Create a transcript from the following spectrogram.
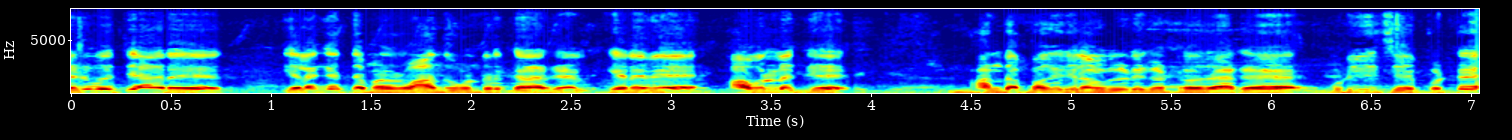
எழுபத்தி ஆறு இலங்கை தமிழர் வாழ்ந்து கொண்டிருக்கிறார்கள். எனவே அவர்களுக்கு அந்த பகுதியிலும் வீடு கட்டுவதாக முடிவு செய்யப்பட்டு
